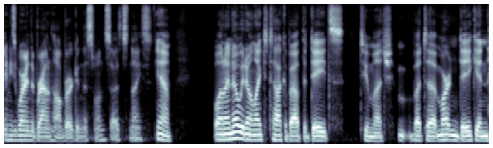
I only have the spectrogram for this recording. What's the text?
and he's wearing the brown Homburg in this one, so it's nice. Yeah. Well, and I know we don't like to talk about the dates too much, but uh, Martin Dakin,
